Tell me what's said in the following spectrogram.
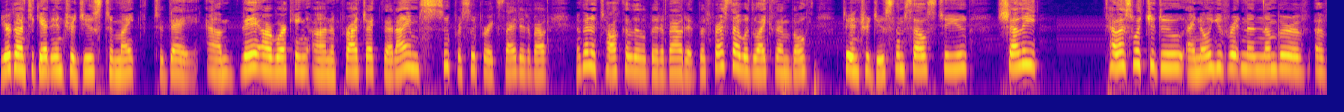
You're going to get introduced to Mike today. Um, they are working on a project that I'm super, super excited about. I'm going to talk a little bit about it, but first I would like them both to introduce themselves to you. Shelly, tell us what you do. I know you've written a number of, of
